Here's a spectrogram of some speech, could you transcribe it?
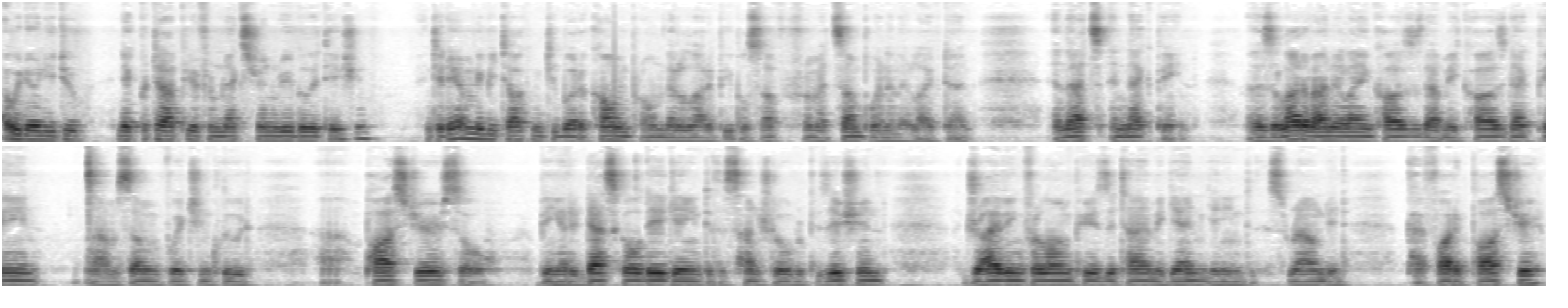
How we doing YouTube? Nick Pratap here from Next Gen Rehabilitation. And today I'm going to be talking to you about a common problem that a lot of people suffer from at some point in their lifetime. And that's a neck pain. Now, there's a lot of underlying causes that may cause neck pain, um, some of which include uh, posture, so being at a desk all day, getting into this hunched over position, driving for long periods of time, again, getting into this rounded kyphotic posture,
